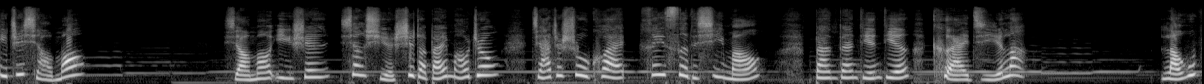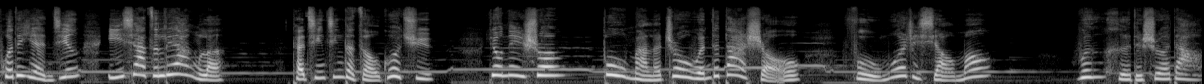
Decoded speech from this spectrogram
一只小猫。小猫一身像雪似的白毛，中夹着数块黑色的细毛，斑斑点点，可爱极了。老巫婆的眼睛一下子亮了，她轻轻地走过去，用那双布满了皱纹的大手抚摸着小猫。温和地说道：“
